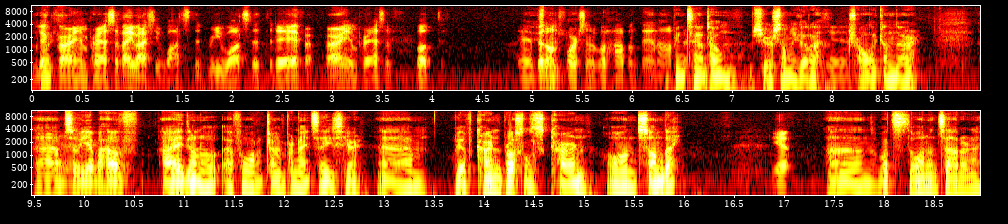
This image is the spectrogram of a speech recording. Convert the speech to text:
looked very impressive. I actually watched it, rewatched it today. Very impressive, but uh, a bit unfortunate what happened then. After. been sent home. I'm sure somebody got a Yeah. trollic in there. Um, So Yeah. yeah, we have. I don't know if I want to try and pronounce these here. Um, we have Kuurne Brussels Kuurne on Sunday. Yeah. And what's the one on Saturday?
